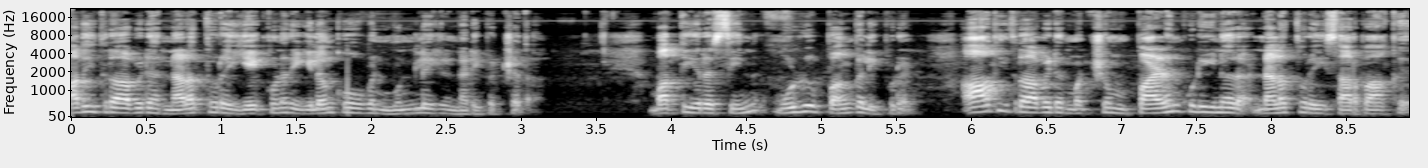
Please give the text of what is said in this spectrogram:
ஆதி திராவிடர் நலத்துறை இயக்குநர் இளங்கோவன் முன்னிலையில் நடைபெற்றது. மத்திய அரசின் முழு பங்களிப்புடன் ஆதி திராவிடர் மற்றும் பழங்குடியினர் நலத்துறை சார்பாக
